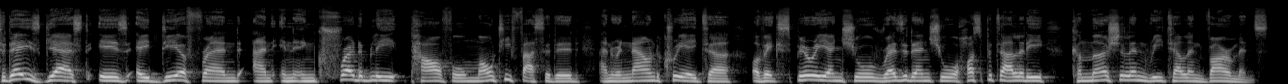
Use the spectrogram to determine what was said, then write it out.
Today's guest is a dear friend and an incredibly powerful, multifaceted, and renowned creator of experiential, residential, hospitality, commercial, and retail environments,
